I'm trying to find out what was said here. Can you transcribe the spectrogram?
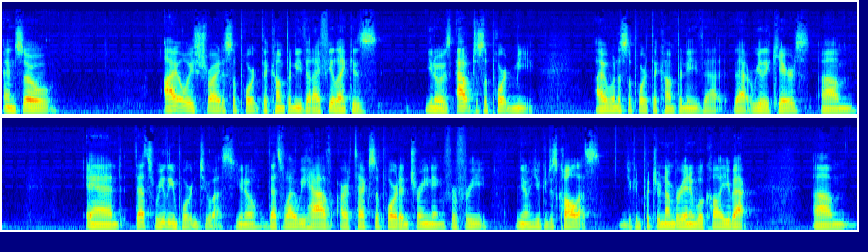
and so I always try to support the company that I feel like is, you know, is out to support me. I want to support the company that that really cares. Um, and that's really important to us you know? That's why we have our tech support and training for free. You know you can just call us. You can put your number in and we'll call you back. Um,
